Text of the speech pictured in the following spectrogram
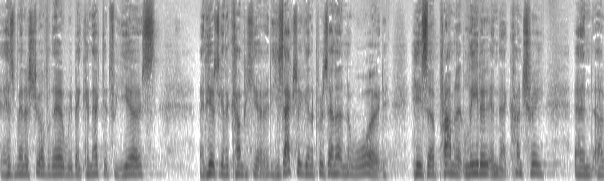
his ministry over there. We've been connected for years. And he was going to come here. He's actually going to present an award. He's a prominent leader in that country, and uh,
